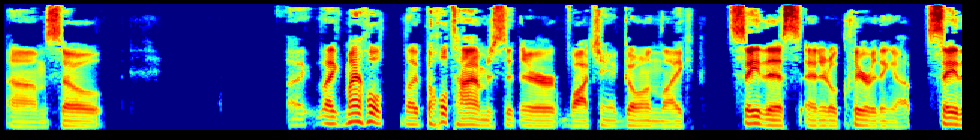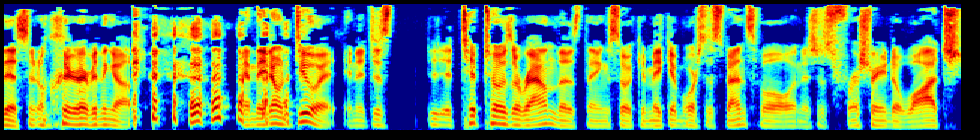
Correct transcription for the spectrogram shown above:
Um, so like my whole, like the whole time I'm just sitting there watching it going like, say this and it'll clear everything up. Say this and it'll clear everything up. and they don't do it. And it just, it, it tiptoes around those things so it can make it more suspenseful. And it's just frustrating to watch.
